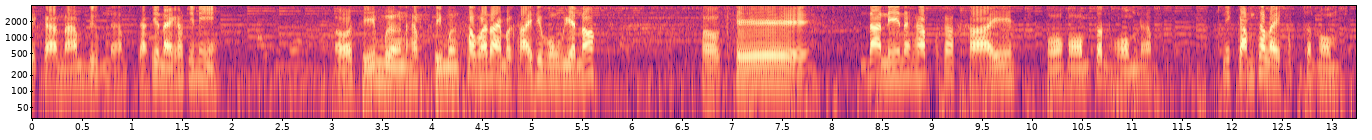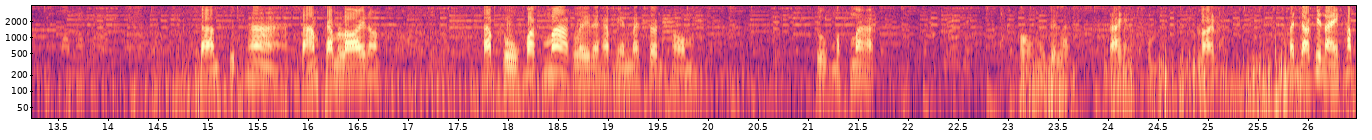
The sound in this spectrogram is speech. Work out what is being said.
ริการน้ำดื่มนะครับ จากที่ไหนครับที่นี่อ๋อสีเมืองนะครับสีเมืองเข้ามาได้มาขายที่วงเวียนเนาะโอเค ด้านนี้นะครับก็ขายหัวหอมต้นหอมนะครับ นี่กำเท่าไหร่ครับต้นหอม สามสิบห้าสามกำร้อยเนาะครับถูกมาก ๆ เลยนะครับ เห็นไหมต้นหอม ถูกมากๆขอไม่เป็นไร ได้ครับผมเรียบร้อยแล้วมาจากที่ไหนครับ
